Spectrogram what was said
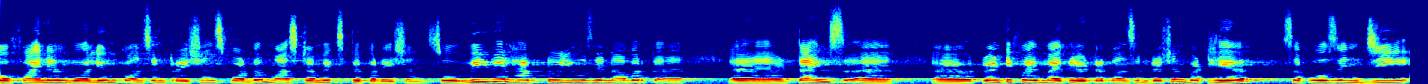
uh, final volume concentrations for the master mix preparation so we will have to use in our uh, uh, times uh, uh, 25 microliter concentration but here suppose in g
